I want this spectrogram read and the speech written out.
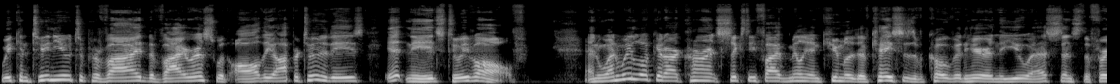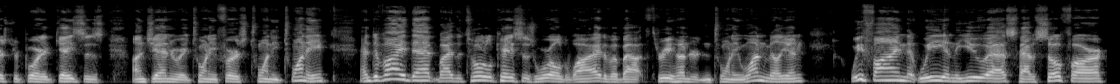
we continue to provide the virus with all the opportunities it needs to evolve. And when we look at our current 65 million cumulative cases of COVID here in the U.S. since the first reported cases on January 21st, 2020, and divide that by the total cases worldwide of about 321 million, we find that we in the U.S. have so far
